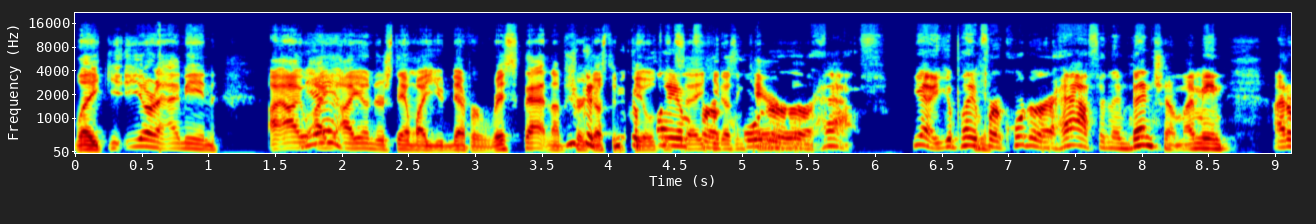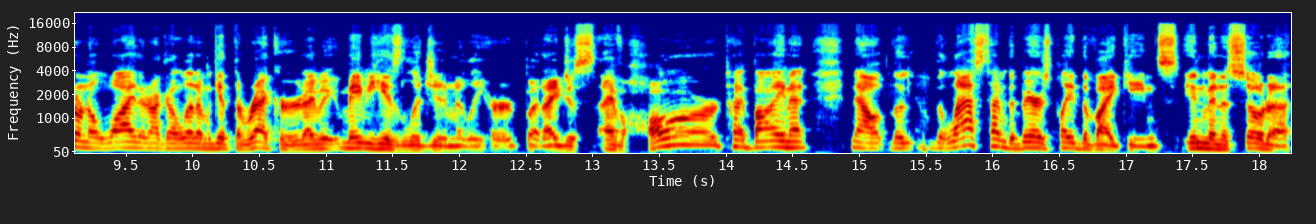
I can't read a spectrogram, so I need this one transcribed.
Like, you, you know what I mean? I I, Yeah. I I understand why you'd never risk that, and I'm You sure could- Justin Fields would say he doesn't care. or half. Yeah, you could play him Yeah. for a quarter or a half and then bench him. I mean, I don't know why they're not going to let him get the record. I mean, maybe he is legitimately hurt, but I just I have a hard time buying it. Now, the the last time the Bears played the Vikings in Minnesota,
